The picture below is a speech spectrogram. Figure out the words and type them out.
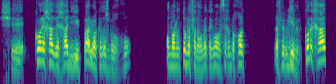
שכל אחד ואחד ייפה לו הקדוש ברוך הוא, אומנותו בפניו, אומרת הגמרא במסכת ברכות, דף מ"ג. כל אחד,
